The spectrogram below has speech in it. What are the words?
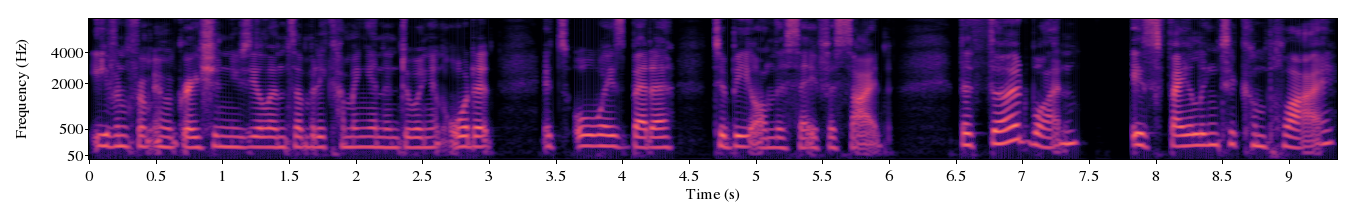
even from Immigration New Zealand, somebody coming in and doing an audit. It's always better to be on the safer side. The third one is failing to comply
